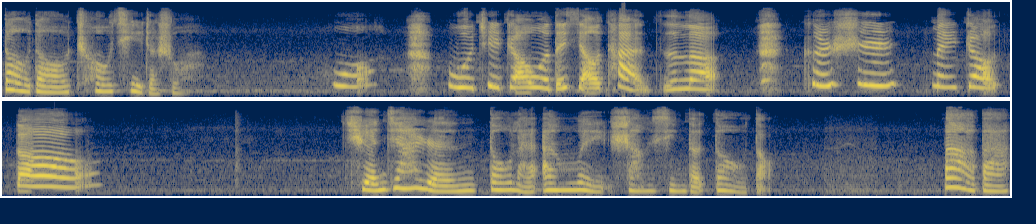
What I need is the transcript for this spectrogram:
豆豆抽泣着说：“我，我去找我的小毯子了，可是没找到。”全家人都来安慰伤心的豆豆。爸爸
